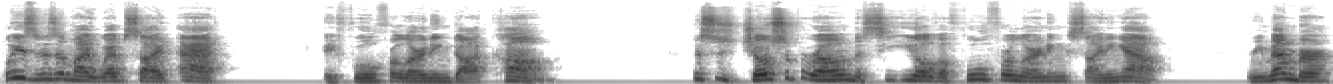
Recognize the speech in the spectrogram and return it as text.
please visit my website at afoolforlearning.com. This is Joseph Barone, the CEO of A Fool for Learning, signing out. Remember,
